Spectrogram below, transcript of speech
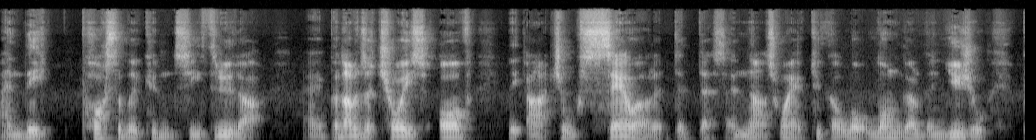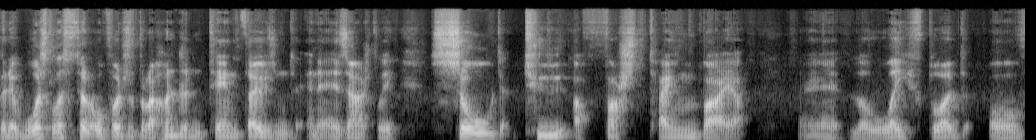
and they possibly couldn't see through that. Uh, but that was a choice of the actual seller that did this, and that's why it took a lot longer than usual. But it was listed offers for 110,000, and it is actually sold to a first-time buyer, uh, the lifeblood of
